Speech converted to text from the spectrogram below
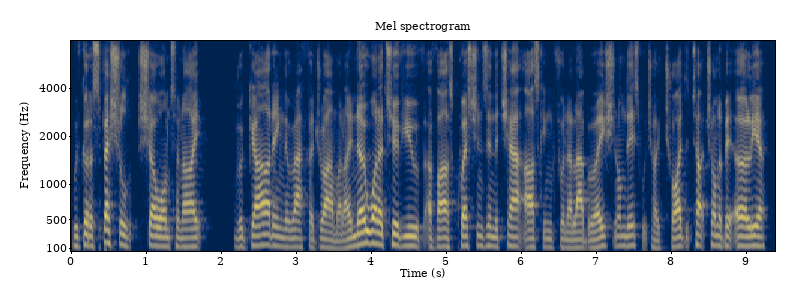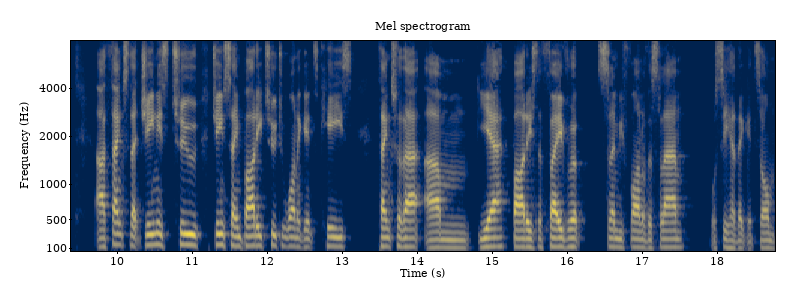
we've got a special show on tonight regarding the Rafa drama. And I know one or two of you have asked questions in the chat asking for an elaboration on this, which I tried to touch on a bit earlier. Uh, thanks for that. Gene is two, Gene saying Barty two to one against Keys. Thanks for that. Um, yeah, Barty's the favorite semi final of the slam. We'll see how that gets on.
